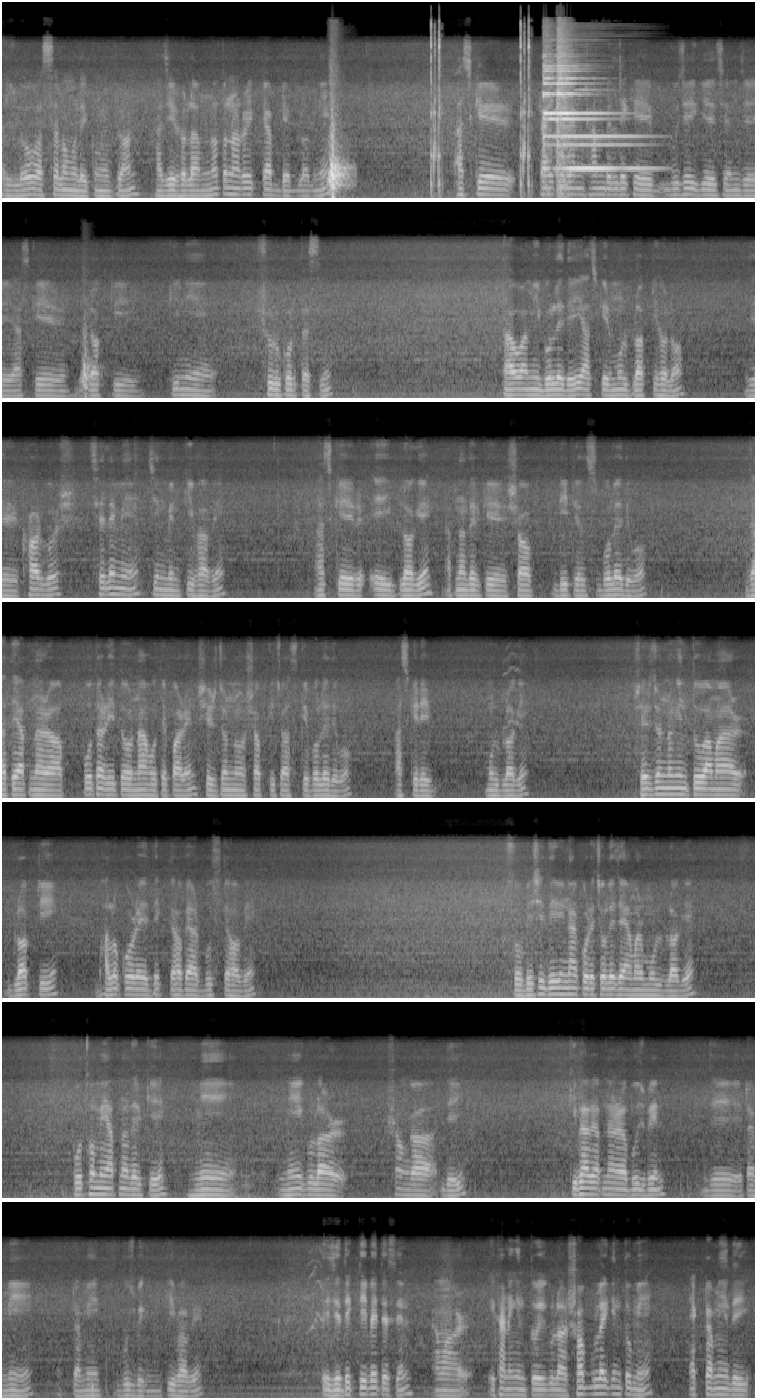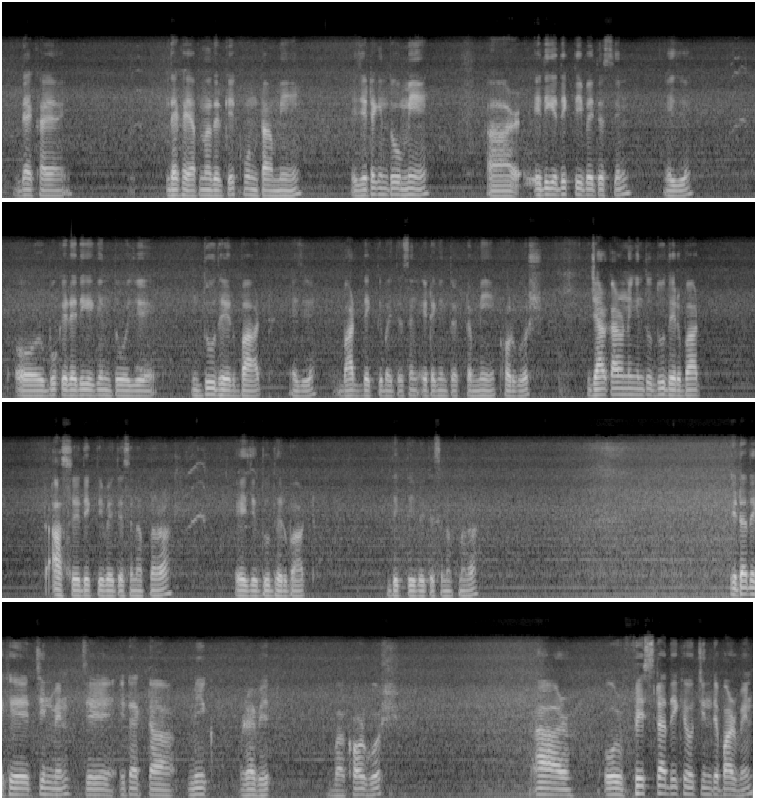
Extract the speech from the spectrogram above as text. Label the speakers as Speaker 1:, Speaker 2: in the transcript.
Speaker 1: আসসালামু আলাইকুম এভরিওয়ান। হাজির হলাম নতুন আরও একটি আপডেট ব্লগ নিয়ে। আজকের টাইটেল অ্যান্ড থাম্বেল দেখে বুঝেই গিয়েছেন যে আজকের ব্লগটি কী নিয়ে শুরু করতেছি। তাও আমি বলে দেই, আজকের মূল ব্লগটি হলো যে খরগোশ ছেলে মেয়ে চিনবেন কীভাবে। আজকের এই ব্লগে আপনাদেরকে সব ডিটেলস বলে দেবো। যাতে আপনারা প্রতারিত না হতে পারেন সের জন্য সব কিছু আজকে বলে দেব, আজকের এই মূল ব্লগে। সের জন্য কিন্তু আমার ব্লগটি ভালো করে দেখতে হবে আর বুঝতে হবে। সো বেশি দেরি না করে চলে যায় আমার মূল ব্লগে। প্রথমে আপনাদেরকে মেয়ে, মেয়েগুলার সংজ্ঞা দেই। কীভাবে আপনারা বুঝবেন যে এটা মেয়ে? একটা মেয়ে বুঝবে কীভাবে। এই যে দেখতেই পাইতেছেন, আমার এখানে কিন্তু এইগুলা সবগুলাই কিন্তু মেয়ে। একটা মেয়ে দেখায় দেখাই আপনাদেরকে কোনটা মেয়ে। এই যে এটা কিন্তু মেয়ে। আর এদিকে দেখতেই পাইতেছেন, এই যে ওর বুকের এদিকে কিন্তু ওই যে দুধের বাট, এই যে বাট দেখতে পাইতেছেন, এটা কিন্তু একটা মেয়ে খরগোশ। যার কারণে কিন্তু দুধের বাট আছে, দেখতে পাইতেছেন আপনারা। এই যে দুধের বাট, দেখতেই পাইতেছেন আপনারা। এটা দেখে চিনবেন যে এটা একটা মিক র্যাবিট বা খরগোশ। আর ওর ফেসটা দেখেও চিনতে পারবেন।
